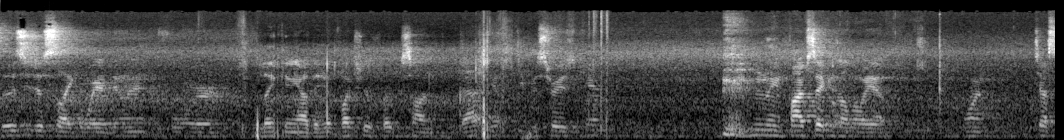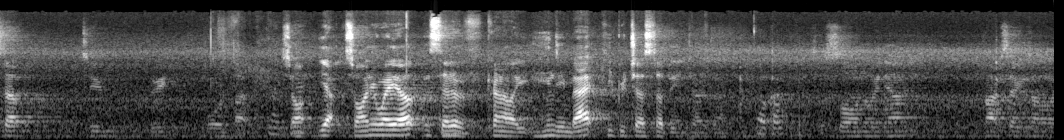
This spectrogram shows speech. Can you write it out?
so this is just like a way of doing it for lengthening out the hip flexor. Focus on that. Yep, keep it as straight as you can. and then five seconds on the way up. One, chest up, two, three, four, five. So yeah, so on your way up, instead of kind of like hinging back, keep your chest up the entire time. Okay. So slow on the way down. Five seconds on the way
